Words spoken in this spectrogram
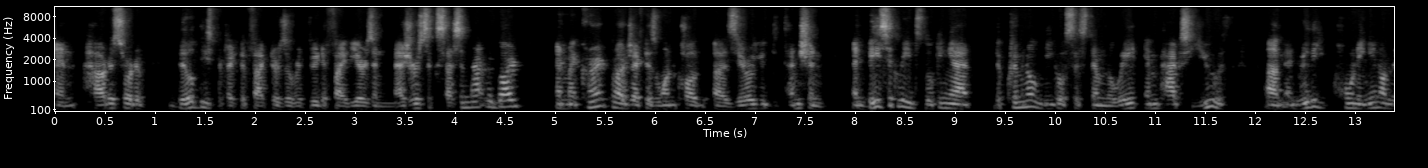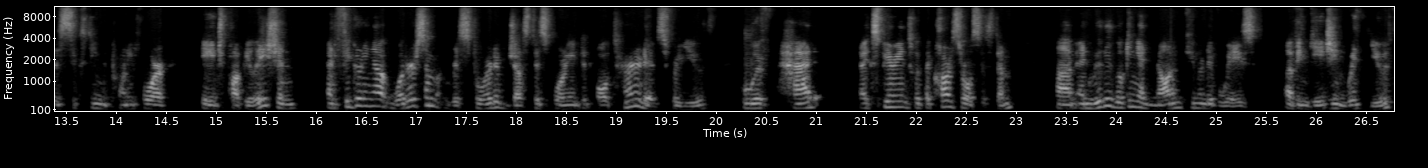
and how to sort of build these protective factors over three to five years and measure success in that regard. And my current project is one called uh, Zero Youth Detention. And basically, it's looking at the criminal legal system, the way it impacts youth, um, and really honing in on the 16 to 24 age population and figuring out what are some restorative justice oriented alternatives for youth who have had experience with the carceral system um, and really looking at non punitive ways of engaging with youth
